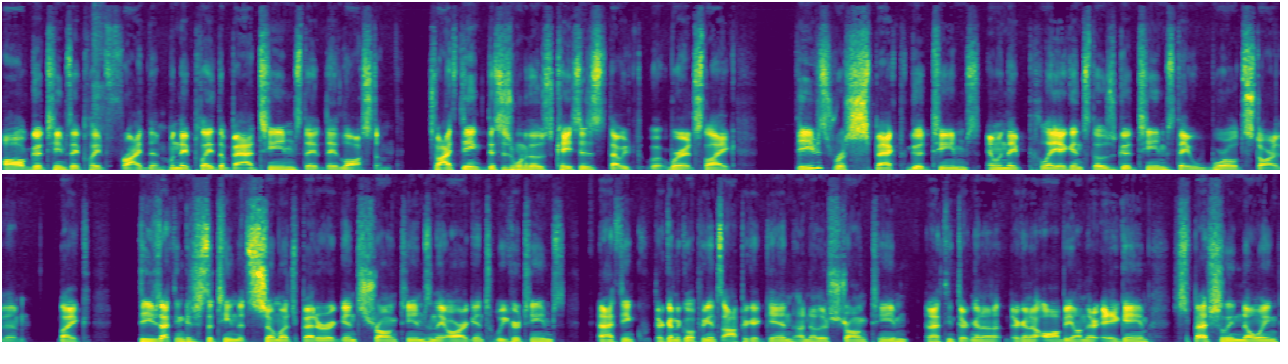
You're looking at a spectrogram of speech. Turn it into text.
All good teams they played fried them. When they played the bad teams, they they lost them. So I think this is one of those cases that we where it's like Thieves respect good teams, and when they play against those good teams, they world star them. Like Thieves, I think is just a team that's so much better against strong teams than they are against weaker teams. And I think they're gonna go up against Optic again, another strong team. And I think they're gonna they're gonna all be on their A game, especially knowing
